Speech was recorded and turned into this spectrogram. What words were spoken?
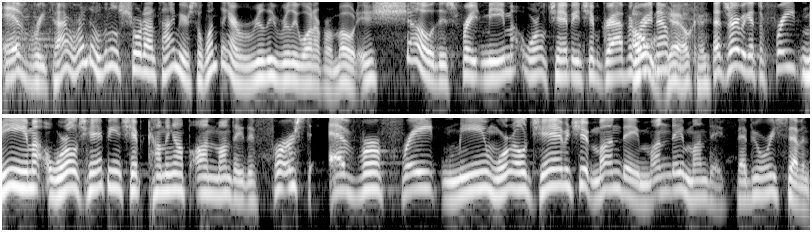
every time. We're running a little short on time here, so one thing I really, really want to promote is show this Freight Meme World Championship graphic Oh, right now. yeah, okay. That's right. We got the Freight Meme World Championship coming up on Monday. The first ever Freight Meme World Championship. Monday, Monday, Monday, February 7th.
